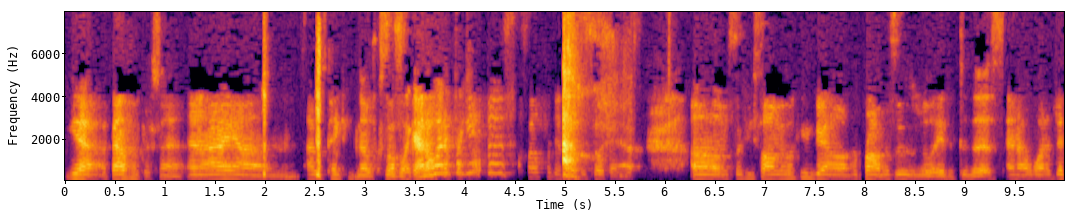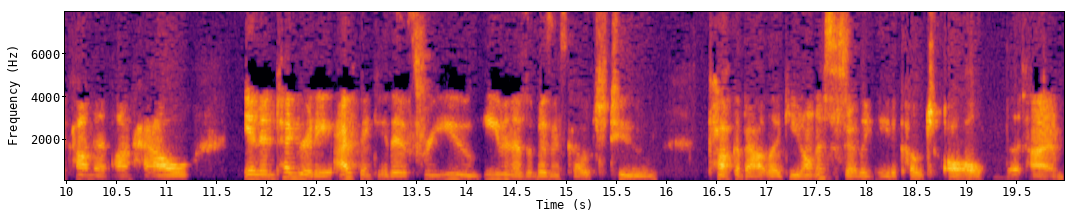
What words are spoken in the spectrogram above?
yeah, a thousand percent. And I um I was taking notes because I was like, I don't want to forget this because I'll forget this so fast. Um, so if you saw me looking down, I promise it was related to this. And I wanted to comment on how in integrity I think it is for you, even as a business coach, to talk about like you don't necessarily need a coach all the time.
